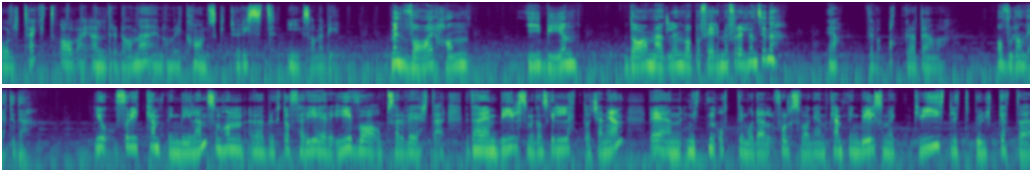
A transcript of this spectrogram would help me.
voldtekt av ei eldre dame, en amerikansk turist i samme by. Men var han i byen da Madeline var på ferie med foreldrene sine? Ja, det var akkurat det han var. Og hvordan vet de det? Jo, fordi campingbilen som han ø, brukte å feriere i, var observert der. Dette her er en bil som er ganske lett å kjenne igjen. Det er en 1980-modell Volkswagen campingbil som er hvit, litt bulkete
